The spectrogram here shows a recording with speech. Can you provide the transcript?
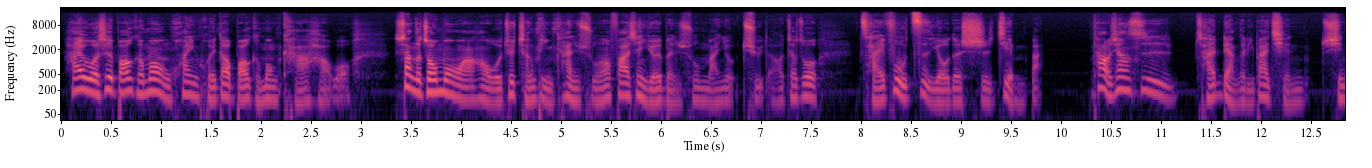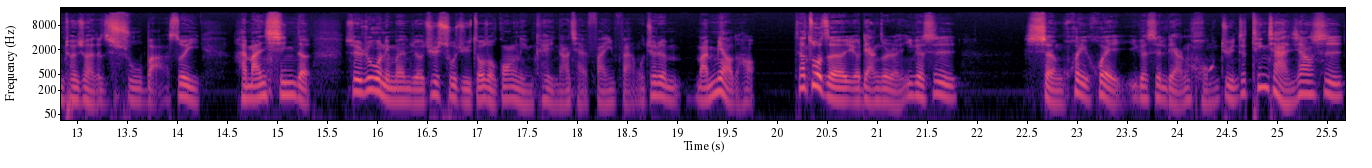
嗨，我是宝可梦，欢迎回到宝可梦卡好哦。上个周末啊，哈，我去诚品看书，然后发现有一本书蛮有趣的哦，叫做。财富自由的实践版，它好像是才两个礼拜前新推出来的书吧，所以还蛮新的。所以如果你们有去书局走走光，你们可以拿起来翻一翻，我觉得蛮妙的哈。它作者有两个人，一个是沈慧慧，一个是梁鸿俊，这听起来很像是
